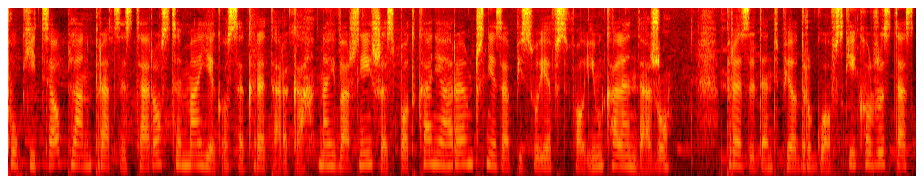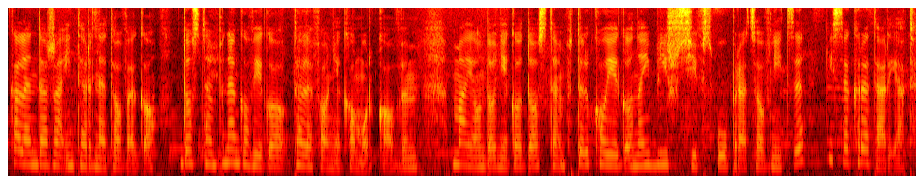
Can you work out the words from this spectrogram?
Póki co plan pracy starosty ma jego sekretarka. Najważniejsze spotkania ręcznie zapisuje w swoim kalendarzu. Prezydent Piotr Głowski korzysta z kalendarza internetowego, dostępnego w jego telefonie komórkowym. Mają do niego dostęp tylko jego najbliżsi współpracownicy i sekretariat.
